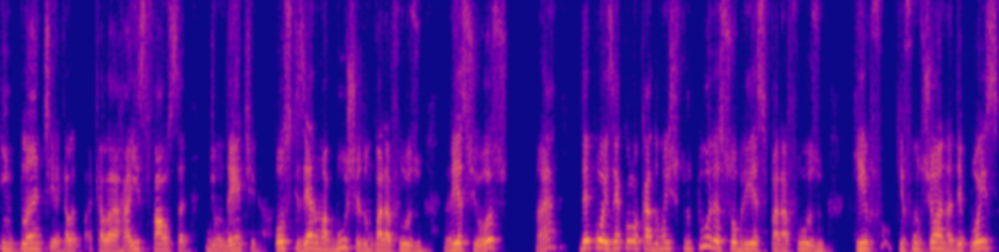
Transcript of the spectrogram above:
implante, aquela, aquela raiz falsa de um dente, ou se quiser uma bucha de um parafuso nesse osso, é? Depois é colocada uma estrutura sobre esse parafuso que, que funciona depois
